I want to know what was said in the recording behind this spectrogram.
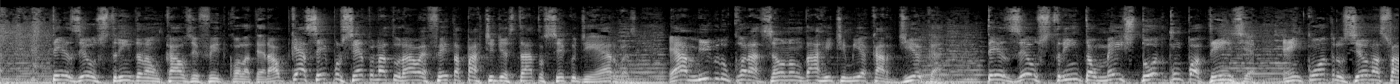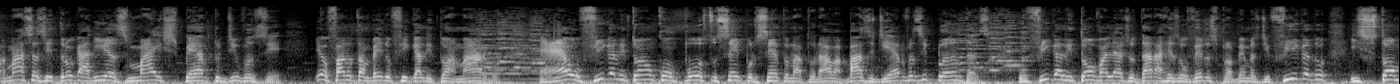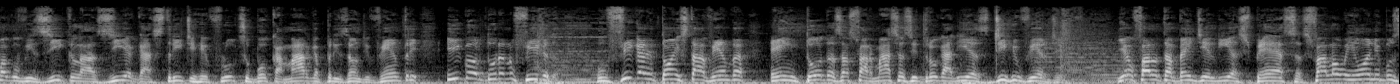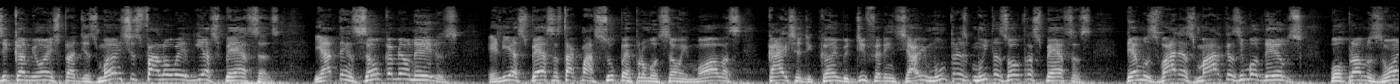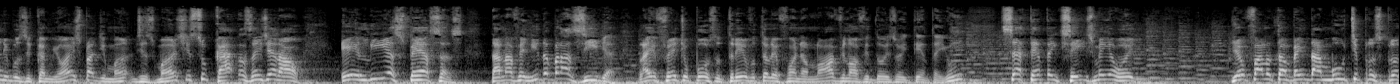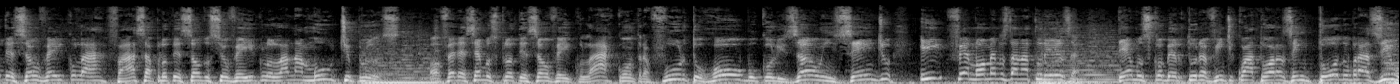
Teseus 30 não causa efeito colateral porque é 100% natural, é feito a partir de extrato seco de ervas. É amigo do coração, não dá arritmia cardíaca. Teseus 30 o mês todo com potência. Encontre o seu nas farmácias e drogarias mais perto de você. Eu falo também do Figaliton Amargo. É, o Figaliton é um composto 100% natural à base de ervas e plantas. O Figaliton vai lhe ajudar a resolver os problemas de fígado, estômago, vesícula, azia, gastrite, refluxo, boca amarga, prisão de ventre e gordura no fígado. O Figaliton está à venda em todas as farmácias e drogarias de Rio Verde. E eu falo também de Elias Peças. Falou em ônibus e caminhões para desmanches, falou Elias Peças. E atenção, caminhoneiros. Elias Peças está com uma super promoção em molas, caixa de câmbio, diferencial e muitas, muitas outras peças. Temos várias marcas e modelos. Compramos ônibus e caminhões para desmanche e sucatas em geral. Elias Peças, tá na Avenida Brasília, lá em frente ao posto Trevo, o telefone é o 99281 7668. E eu falo também da Múltiplos Proteção Veicular. Faça a proteção do seu veículo lá na Múltiplos. Oferecemos proteção veicular contra furto, roubo, colisão, incêndio e fenômenos da natureza. Temos cobertura 24 horas em todo o Brasil.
